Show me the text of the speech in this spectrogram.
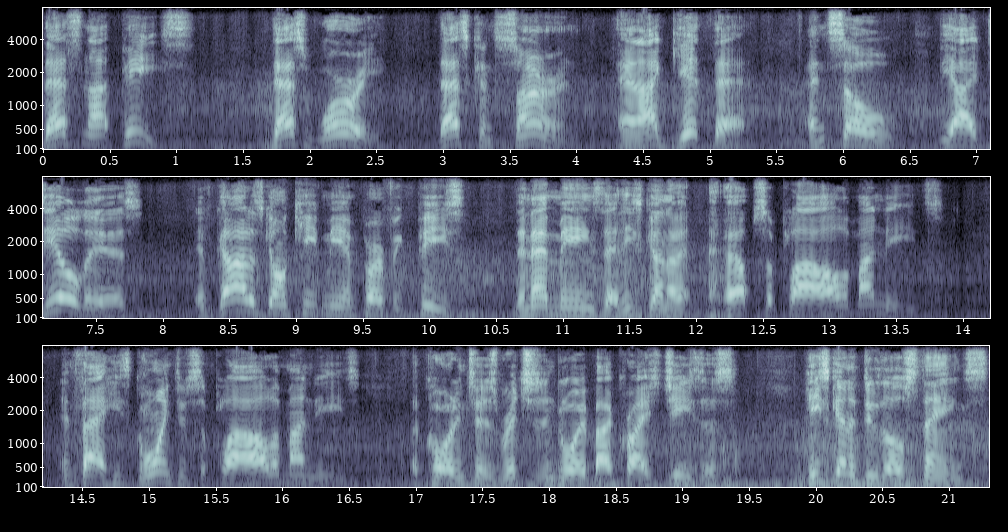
that's not peace. That's worry. That's concern. And I get that. And so the ideal is if God is going to keep me in perfect peace, then that means that He's going to help supply all of my needs. In fact, He's going to supply all of my needs according to His riches and glory by Christ Jesus. He's going to do those things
